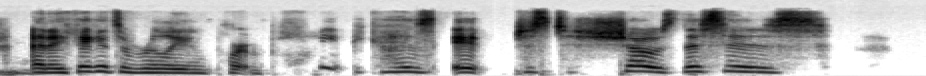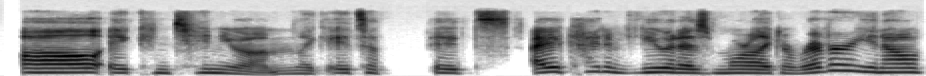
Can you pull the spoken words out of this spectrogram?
Mhm. and i think it's a really important point because it just shows this is all a continuum like it's a it's i kind of view it as more like a river you know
